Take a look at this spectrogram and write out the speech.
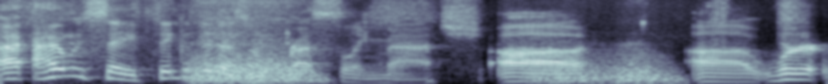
I, I would say think of it as a wrestling match. Uh uh we're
